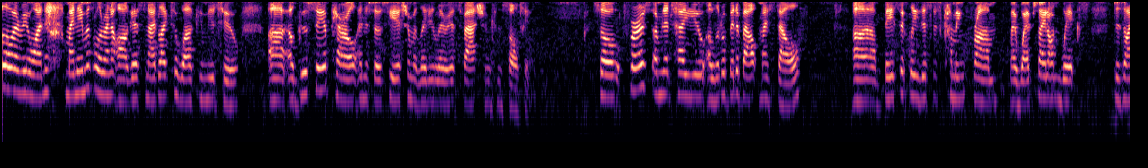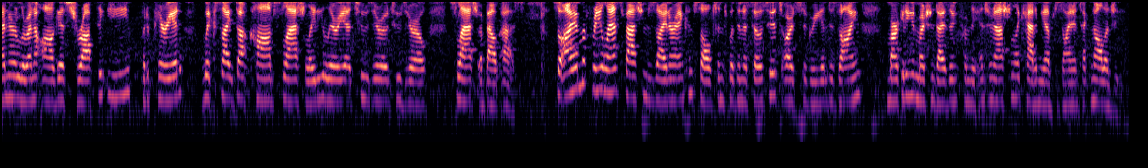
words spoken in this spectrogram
Hello, everyone. My name is Lorena August, and I'd like to welcome you to uh, Auguste Apparel in association with Lady Laria's Fashion Consulting. So, first, I'm going to tell you a little bit about myself. Uh, basically, this is coming from my website on Wix, designer Lorena August, drop the E, put a period, wixsite.com slash ladylaria2020 slash about us. So I am a freelance fashion designer and consultant with an associate's arts degree in design, marketing, and merchandising from the International Academy of Design and Technology.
